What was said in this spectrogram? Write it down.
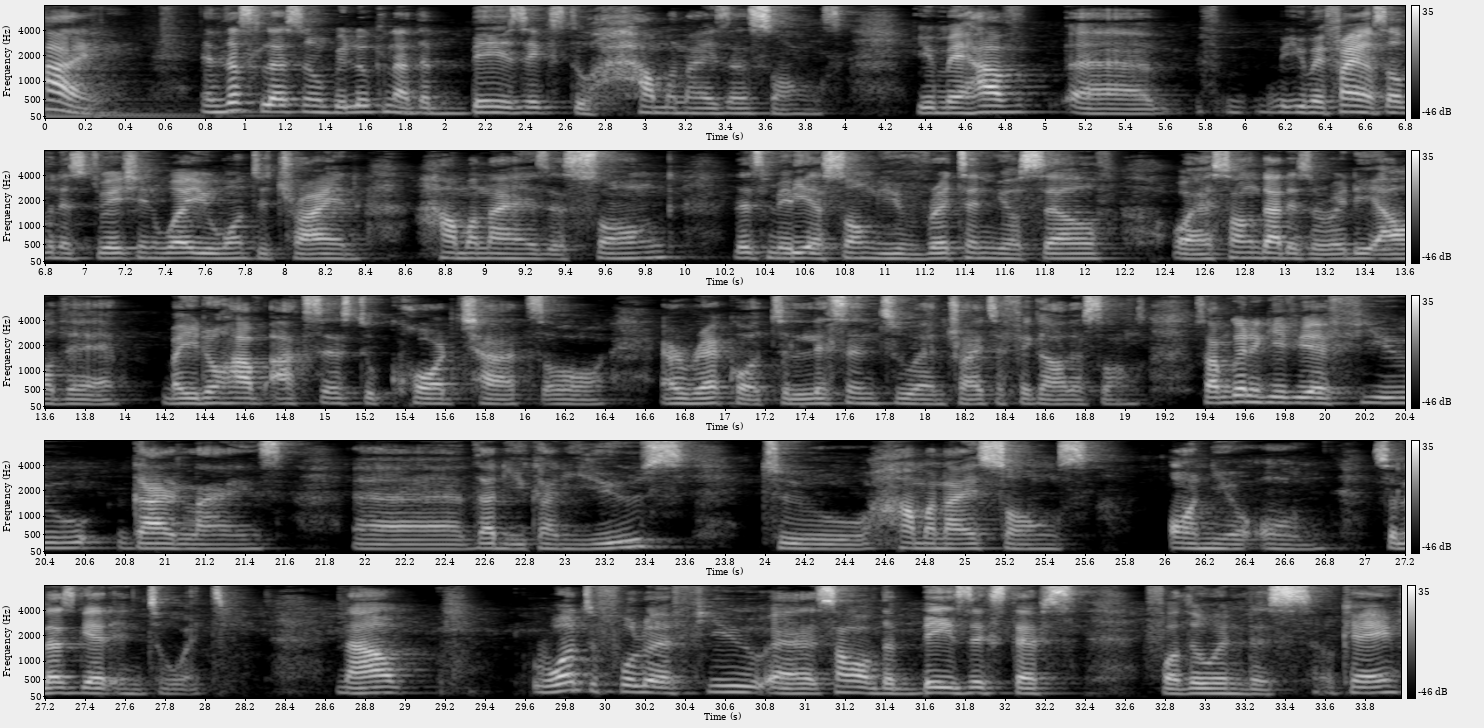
Hi, in this lesson we'll be looking at the basics to harmonizing songs. You may have, uh, you may find yourself in a situation where you want to try and harmonize a song. This may be a song you've written yourself or a song that is already out there, but you don't have access to chord charts or a record to listen to and try to figure out the songs. So I'm going to give you a few guidelines uh, that you can use to harmonize songs on your own. So let's get into it. Now, want to follow a few, uh, some of the basic steps for doing this, okay?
